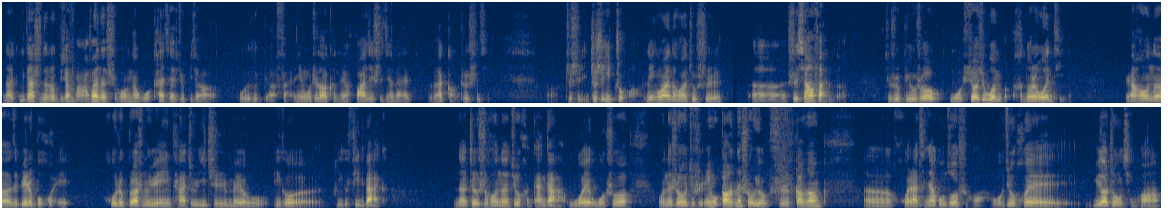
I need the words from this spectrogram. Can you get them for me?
那一旦是那种比较麻烦的时候呢，我看起来就比较我也会比较烦，因为我知道可能要花一些时间来来搞这个事情啊，这是这是一种啊。另外的话就是呃是相反的，就是比如说我需要去问很多人问题。然后呢，别人不回，或者不知道什么原因，他就一直没有一个一个 feedback。那这个时候呢就很尴尬。我也我说我那时候就是因为我刚那时候有是刚刚呃回来参加工作的时候啊，我就会遇到这种情况，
